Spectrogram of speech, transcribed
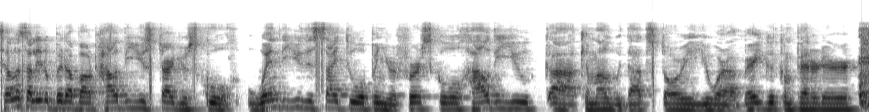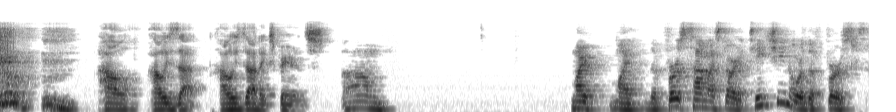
Tell us a little bit about how did you start your school? When did you decide to open your first school? How did you uh, come out with that story? You were a very good competitor. how how is that? How is that experience? Um, my my the first time I started teaching, or the first.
